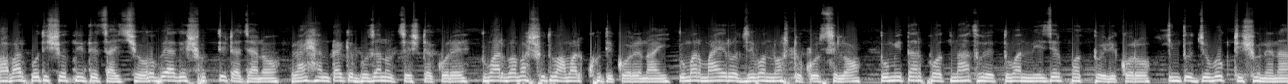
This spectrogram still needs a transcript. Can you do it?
বাবার প্রতিশোধ নিতে চাইছো, তবে আগে সত্যিটা জানো। রায়হান তাকে বোঝানোর চেষ্টা করে, তোমার বাবা শুধু আমার ক্ষতি করে নাই, তোমার মায়েরও জীবন নষ্ট করছিল। তুমি তার পথ না ধরে তোমার নিজের পথ তৈরি করো। কিন্তু যুবকটি শুনে না,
